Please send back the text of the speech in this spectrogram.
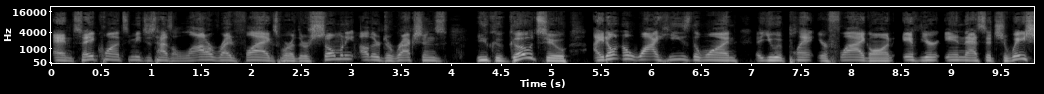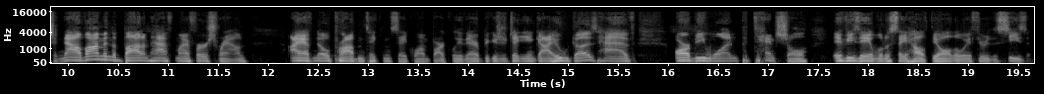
And Saquon to me just has a lot of red flags where there's so many other directions you could go to. I don't know why he's the one that you would plant your flag on if you're in that situation. Now, if I'm in the bottom half of my first round, I have no problem taking Saquon Barkley there because you're taking a guy who does have RB1 potential if he's able to stay healthy all the way through the season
